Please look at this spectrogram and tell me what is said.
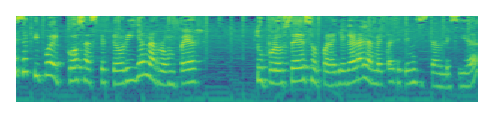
ese tipo de cosas que te orillan a romper tu proceso para llegar a la meta que tienes establecida,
